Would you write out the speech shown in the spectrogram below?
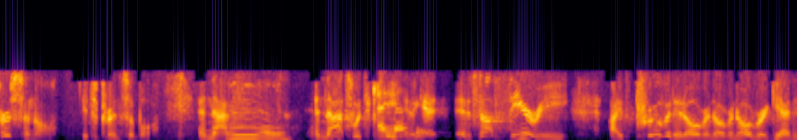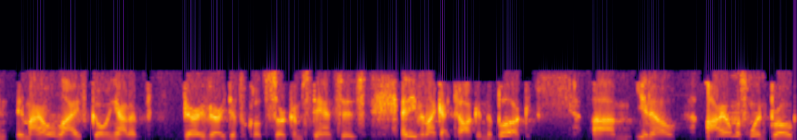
personal, it's principle. And that's mm. and that's what's key. And, again, and it's not theory. I've proven it over and over and over again in, in my own life going out of very, very difficult circumstances. And even like I talk in the book, um, you know, I almost went broke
